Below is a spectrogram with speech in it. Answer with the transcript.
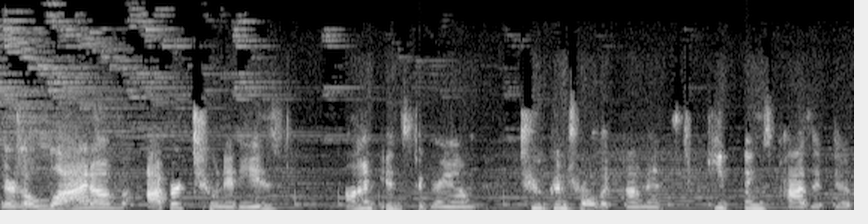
there's a lot of opportunities on Instagram to control the comments, to keep things positive,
